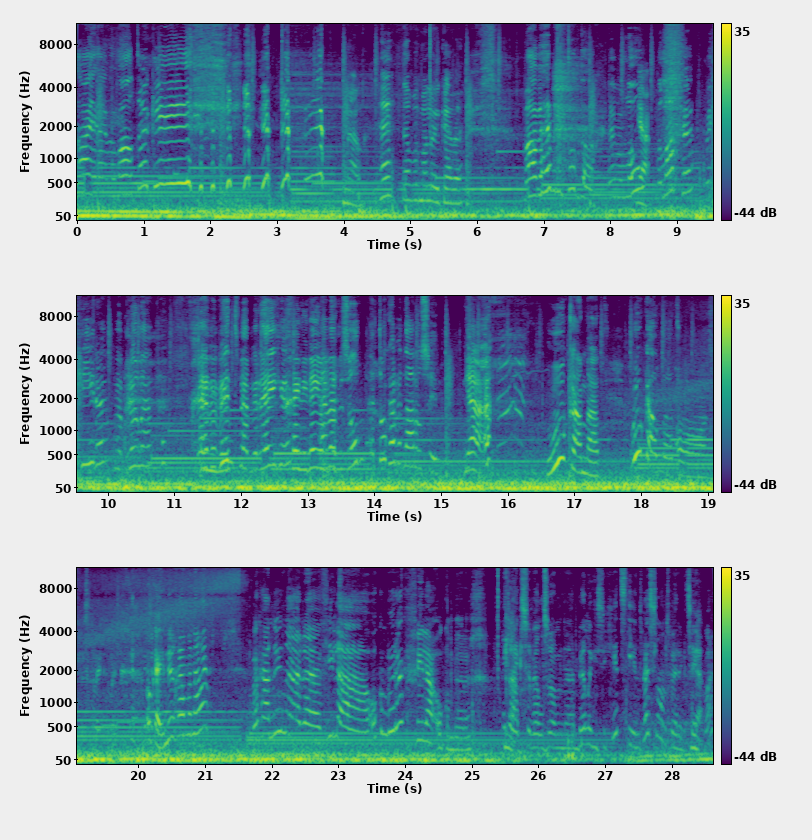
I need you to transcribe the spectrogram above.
I am a wild turkey. Nou, hè, dat we het maar leuk hebben. Maar we hebben een topdag. We hebben lol, Ja. we lachen, we gieren, we brullen. We Geen hebben idee. wind, we hebben regen. Geen idee En we hebben zon en toch hebben we het naar ons zin. Ja. Hoe kan dat? Hoe kan dat? Oh, dat is verschrikkelijk. Oké, nu gaan we naar We gaan nu naar eh, Villa Okkenburg. Villa Okkenburg. Ik Nou. lijk ze wel zo'n eh, Belgische gids die in het Westland werkt, zeg Ja. maar.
